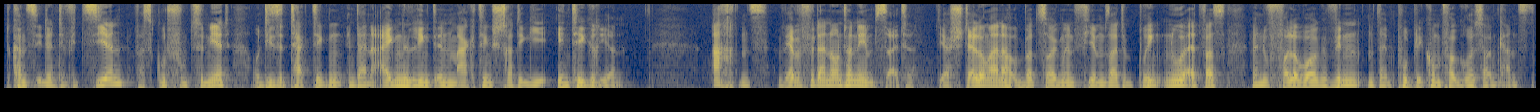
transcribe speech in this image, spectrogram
Du kannst identifizieren, was gut funktioniert und diese Taktiken in deine eigene LinkedIn-Marketing-Strategie integrieren. Achtens, Werbe für deine Unternehmensseite. Die Erstellung einer überzeugenden Firmenseite bringt nur etwas, wenn du Follower gewinnen und dein Publikum vergrößern kannst.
